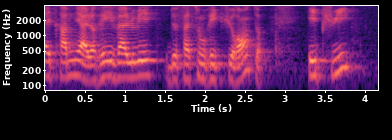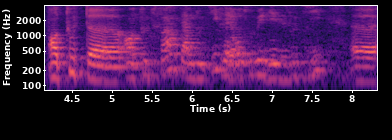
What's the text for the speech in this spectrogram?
être amené à le réévaluer de façon récurrente. Et puis, en toute, toute fin, en termes d'outils, vous allez retrouver des outils euh,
